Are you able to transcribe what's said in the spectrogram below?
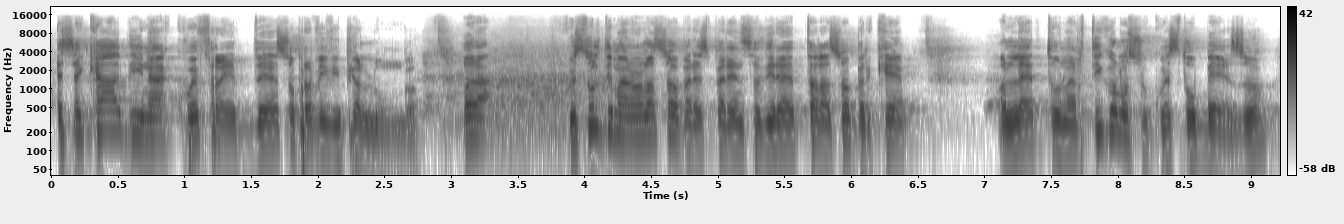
E se cadi in acque fredde sopravvivi più a lungo. Ora, quest'ultima non la so per esperienza diretta, la so perché ho letto un articolo su questo obeso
